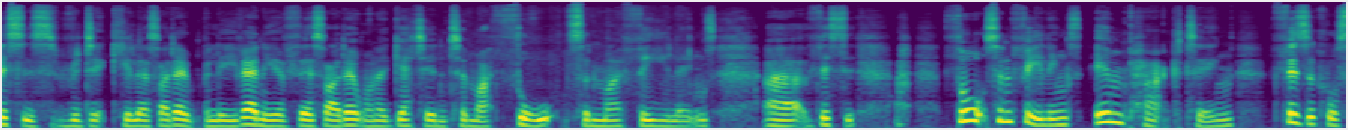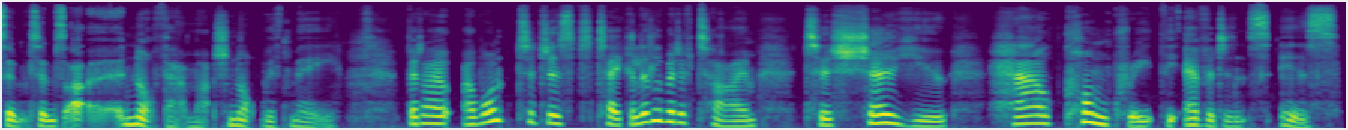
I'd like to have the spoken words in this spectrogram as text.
this is ridiculous. I don't believe any of this. I don't want to get into my thoughts and my feelings. Uh, this is, uh, Thoughts and feelings impacting physical symptoms, uh, not that much, not with me. But I, I want to just take a little bit of time to show you how concrete the evidence is.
